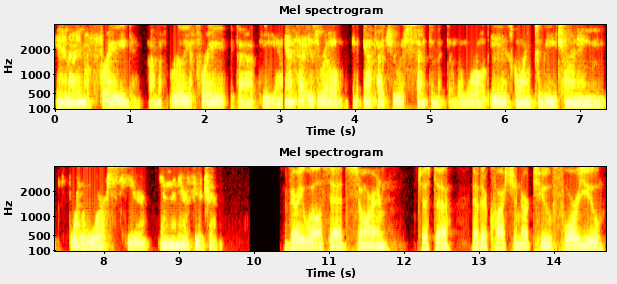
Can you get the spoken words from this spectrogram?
And I'm afraid, I'm really afraid that the anti Israel and anti Jewish sentiment in the world is going to be turning for the worse here in the near future. Very well said, Soren. Just a, another question or two for you.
